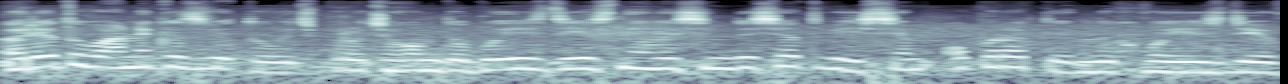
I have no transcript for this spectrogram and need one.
Рятувальники звітують, протягом доби здійснили 78 оперативних виїздів.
